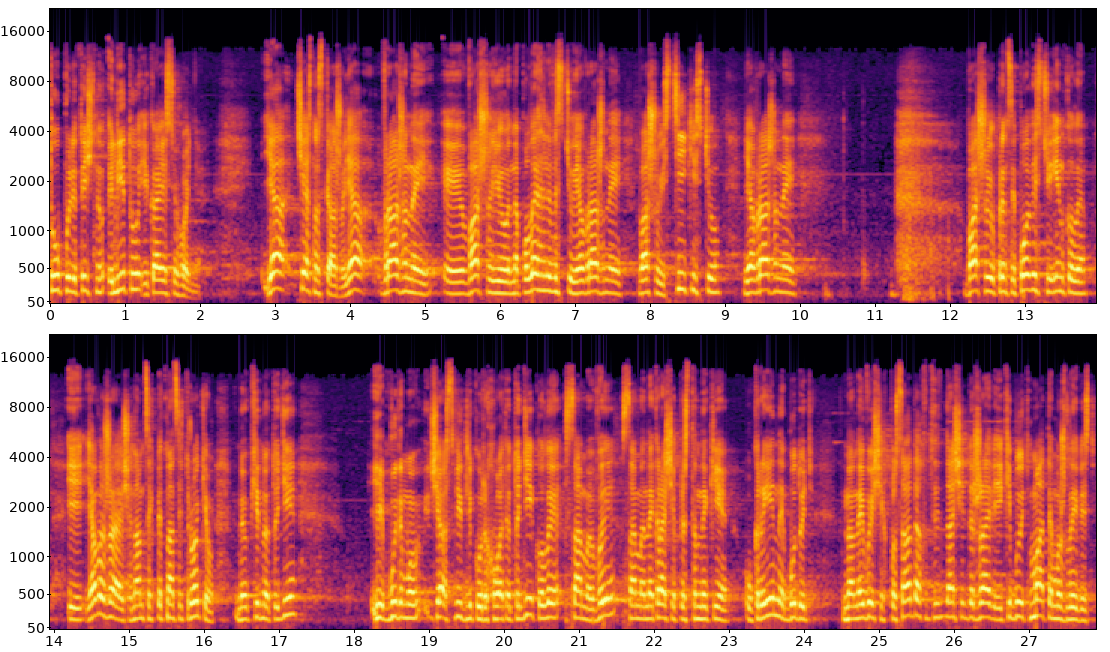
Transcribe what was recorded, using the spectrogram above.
ту політичну еліту, яка є сьогодні. Я чесно скажу, я вражений е, вашою наполегливістю, я вражений вашою стійкістю, я вражений вашою принциповістю інколи. І я вважаю, що нам цих 15 років необхідно тоді, і будемо час відліку рахувати тоді, коли саме ви, саме найкращі представники України, будуть на найвищих посадах в нашій державі, які будуть мати можливість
